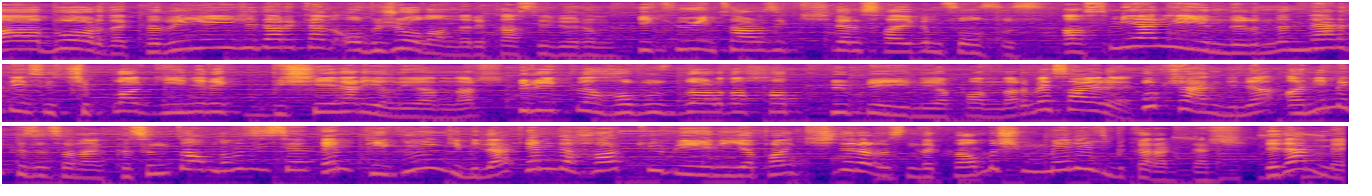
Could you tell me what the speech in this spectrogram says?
Aa bu arada kadın yayıncı derken obje olanları kastediyorum. PQ'in tarzı kişilere saygım sonsuz. Asmiyer yayınlarında neredeyse çıplak giyinerek bir şeyler yalayanlar, sürekli havuzlarda hot tüp yayını yapanlar vesaire. Bu kendine anime kızı sanan kasıntı ablamız ise hem Piguin gibiler hem de hot tüp yayını yapan kişiler arasında kalmış melez bir karakter. Neden mi?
